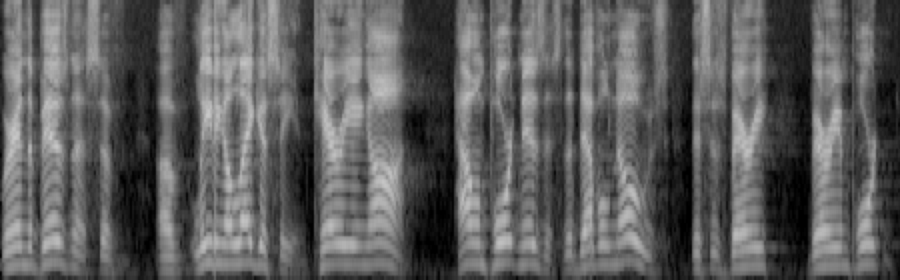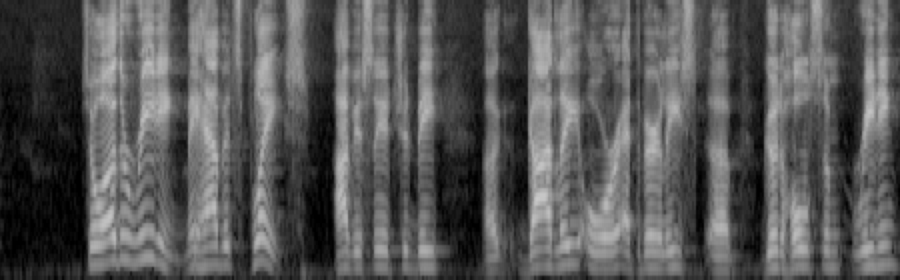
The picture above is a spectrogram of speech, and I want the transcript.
We're in the business of, of leaving a legacy and carrying on. How important is this? The devil knows this is very, very important. So, other reading may have its place. Obviously, it should be uh, godly or, at the very least, uh, good, wholesome reading,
